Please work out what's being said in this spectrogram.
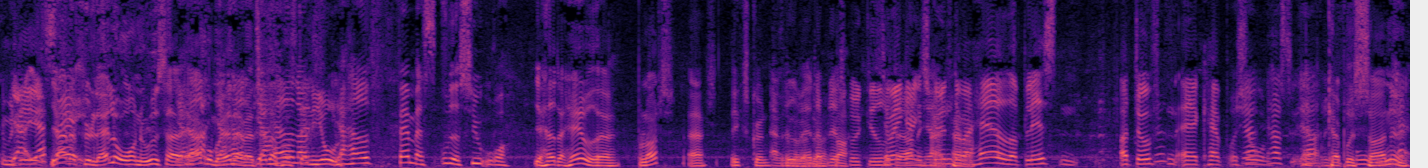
Jamen, Ja, det, jeg jeg har da fyldt alle ordene ud, så Jeg havde, ergo må jeg jeg havde, være jeg tættere på. havde, staniol. nok, jeg havde fem af, ud af syv ord. Jeg havde da havet af blåt. Ja, ikke skønt. Ja, ved hvad, der bliver sgu ikke givet det var ikke engang skønt. Det var havet og blæsten og duften af kaprisol. Jeg, jeg, jeg, Capri-Sonne. jeg,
